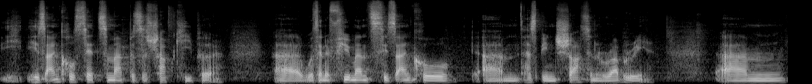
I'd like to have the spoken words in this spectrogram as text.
his uncle sets him up as a shopkeeper. Uh, within a few months, his uncle um, has been shot in a robbery. Um,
